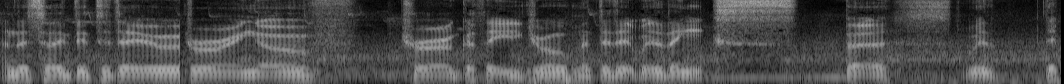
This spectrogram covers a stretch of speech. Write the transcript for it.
and decided to do a drawing of Truro Cathedral. I did it with inks first with dip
